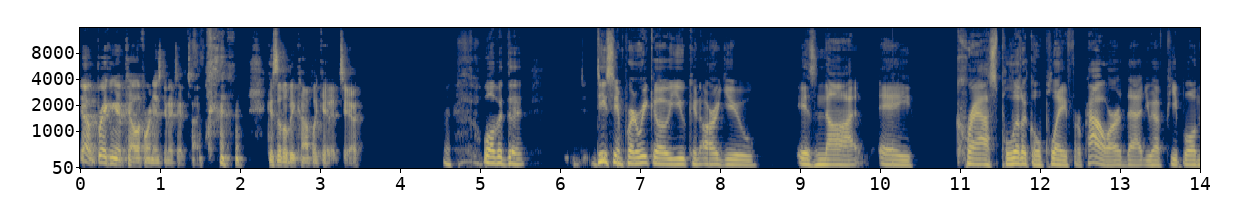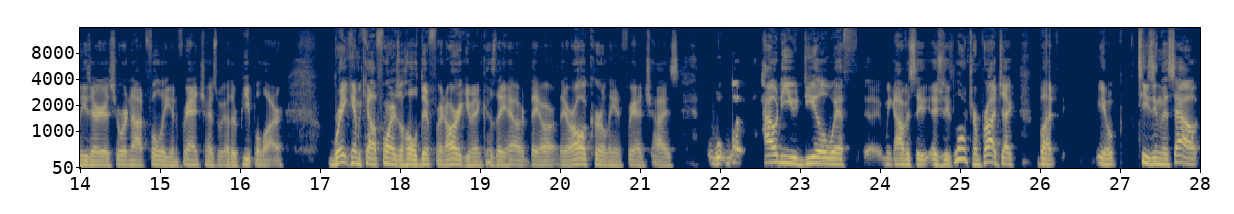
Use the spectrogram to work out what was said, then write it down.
You know, breaking up California is going to take time because it'll be complicated too. Well, but the DC and Puerto Rico, you can argue, is not a crass political play for power that you have people in these areas who are not fully enfranchised where other people are. Breaking up California is a whole different argument because they are they are they are all currently enfranchised. What, how do you deal with? I mean, obviously, as a long term project, but you know, teasing this out,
